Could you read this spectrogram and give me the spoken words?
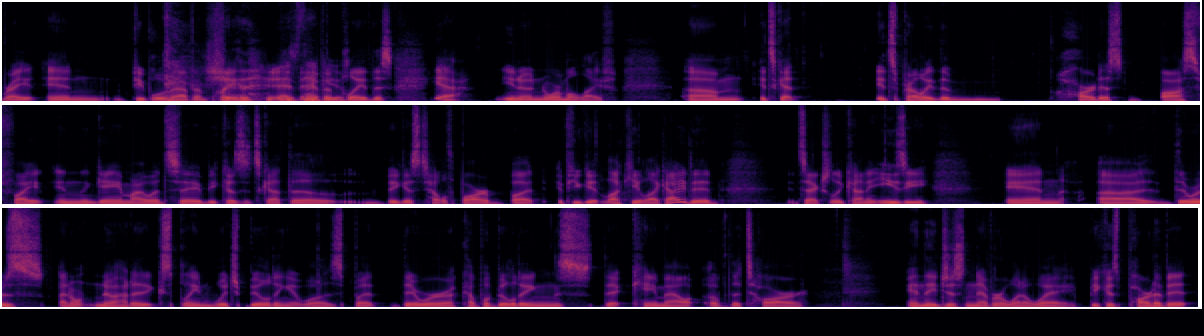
right, and people who haven't played they haven't played this, yeah, you know, normal life. Um, it's got it's probably the hardest boss fight in the game, I would say, because it's got the biggest health bar. But if you get lucky, like I did, it's actually kind of easy. And uh, there was, I don't know how to explain which building it was, but there were a couple buildings that came out of the tar and they just never went away because part of it,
